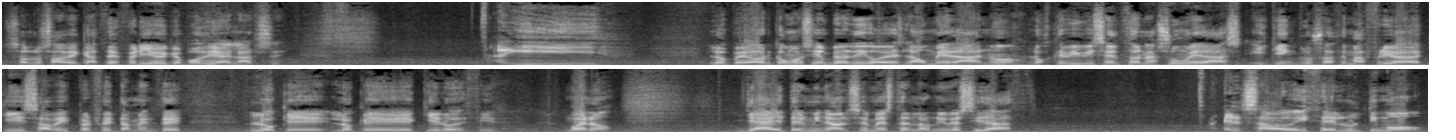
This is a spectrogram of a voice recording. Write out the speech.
solo sabe que hace frío y que podría helarse. Y lo peor, como siempre os digo, es la humedad, ¿no? Los que vivís en zonas húmedas y que incluso hace más frío aquí, sabéis perfectamente lo que, lo que quiero decir. Bueno, ya he terminado el semestre en la universidad. El sábado hice el último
